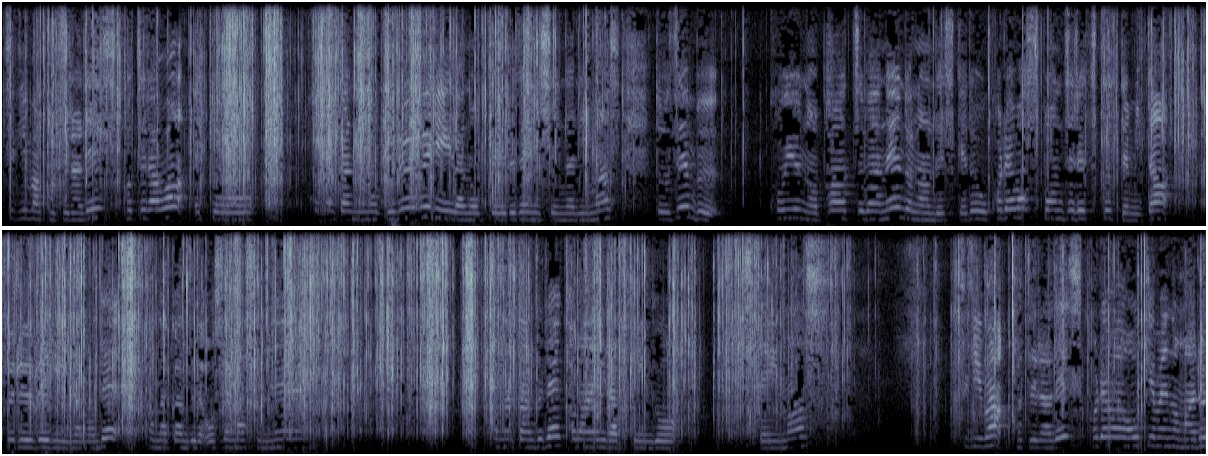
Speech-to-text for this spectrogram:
次はこちらです。こちらはえっとこんな感じのブルーベリーが乗っているデニッシュになります。と全部こういうのパーツは粘土なんですけどこれはスポンジで作ってみたブルーベリーなのでこんな感じで押せますね。こんな感じで可愛いラッピングをしています。次はこちらです。これは大きめの丸い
